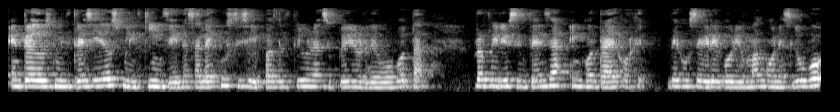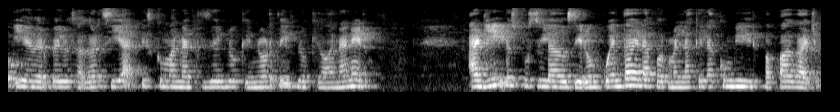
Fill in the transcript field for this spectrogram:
Entre 2013 y 2015, la Sala de Justicia y Paz del Tribunal Superior de Bogotá profirió sentencia en contra de, Jorge, de José Gregorio Mangones Lugo y Eber Velosa García, excomandantes del Bloque Norte y Bloque Bananero. Allí, los postulados dieron cuenta de la forma en la que la Convivir Papagayo,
